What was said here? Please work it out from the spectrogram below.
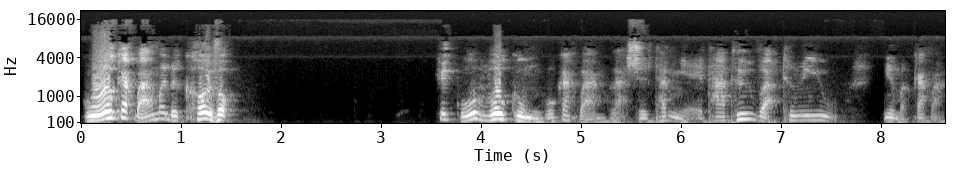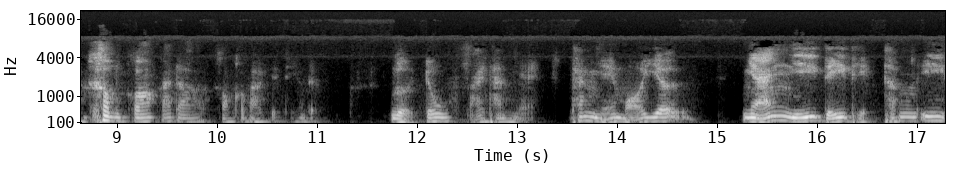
của các bạn mới được khôi phục. Cái của vô cùng của các bạn là sự thanh nhẹ, tha thứ và thương yêu nhưng mà các bạn không có cái đó, không có bao giờ tiến được. Người tu phải thanh nhẹ. Thanh nhẹ mọi giới. Nhãn nhị tỷ thiệt, thân y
